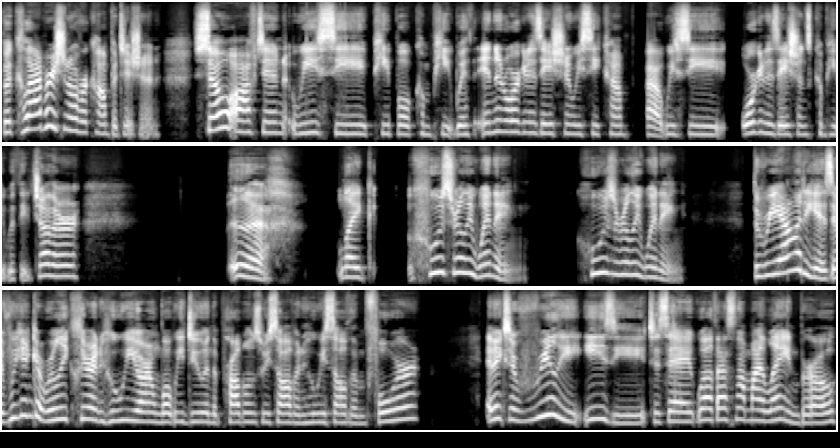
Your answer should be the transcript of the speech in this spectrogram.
But collaboration over competition. So often we see people compete within an organization. We see comp, uh, we see organizations compete with each other. Ugh. Like who's really winning? Who's really winning? The reality is, if we can get really clear on who we are and what we do and the problems we solve and who we solve them for, it makes it really easy to say, well, that's not my lane, bro.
